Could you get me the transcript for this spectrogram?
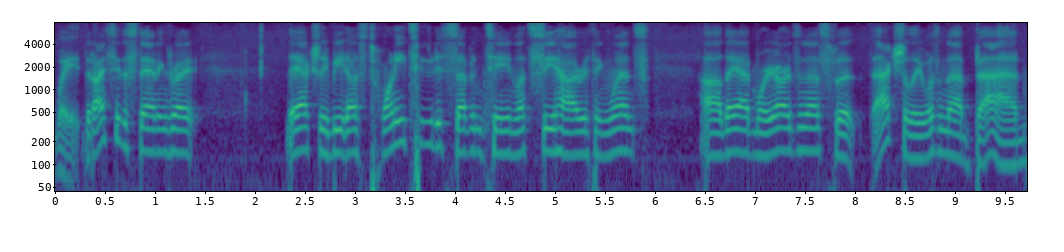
Wait, did I see the standings right? They actually beat us 22 to 17. Let's see how everything went. Uh, they had more yards than us, but actually it wasn't that bad.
